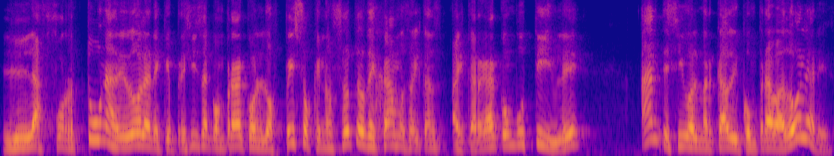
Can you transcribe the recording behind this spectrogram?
las fortunas de dólares que precisa comprar con los pesos que nosotros dejamos al, al cargar combustible, antes iba al mercado y compraba dólares.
